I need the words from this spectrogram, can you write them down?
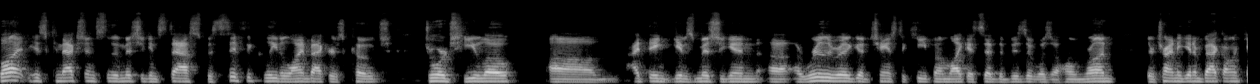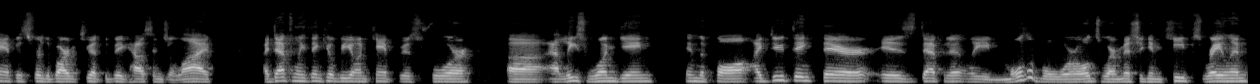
But his connections to the Michigan staff, specifically to linebackers coach George Helow, um, I think gives Michigan a, a really, really good chance to keep him. Like I said, the visit was a home run. They're trying to get him back on campus for the barbecue at the big house in July. I definitely think he'll be on campus for uh, at least one game in the fall. I do think there is definitely multiple worlds where Michigan keeps Raylen,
